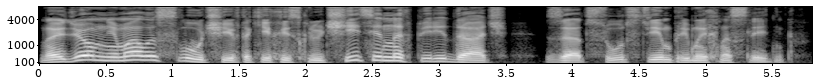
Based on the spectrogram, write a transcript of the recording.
найдем немало случаев таких исключительных передач за отсутствием прямых наследников.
